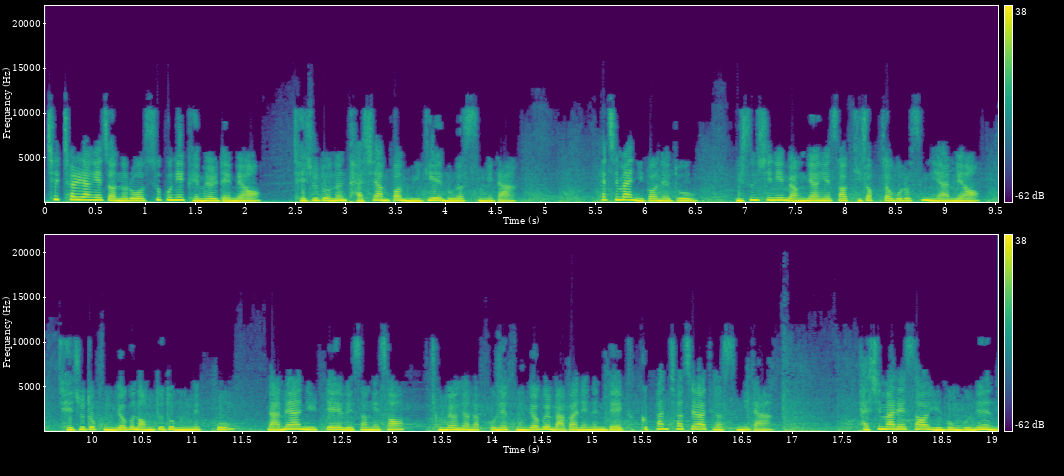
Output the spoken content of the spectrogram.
칠천량의 전으로 수군이 괴멸되며 제주도는 다시 한번 위기에 놓였습니다. 하지만 이번에도 이순신이 명량에서 기적적으로 승리하며 제주도 공격은 엄두도 못 냈고 남해안 일대의 외성에서 조명연합군의 공격을 막아내는데 급급한 처지가 되었습니다. 다시 말해서 일본군은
